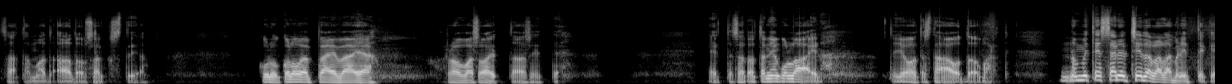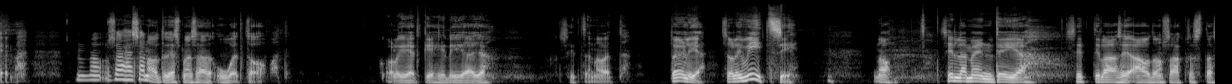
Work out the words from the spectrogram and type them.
saat maata auton Saksasta. Ja kului kolme päivää ja rouva soittaa sitten, että sä oot jonkun laina. Että joo, tästä autoa varten. No miten sä nyt sillä lailla menit tekemään? No sähän sanoit, että jos mä saan uudet sohvat. Oli hetki hiljaa ja sitten sanoi, että pöljä, se oli vitsi. No, sillä mentiin ja sitten tilasin auton Saksasta.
